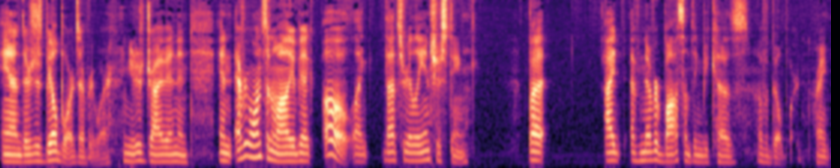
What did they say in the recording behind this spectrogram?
and there's just billboards everywhere, and you're just driving, and and every once in a while you'll be like, oh, like that's really interesting, but I I've never bought something because of a billboard, right?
